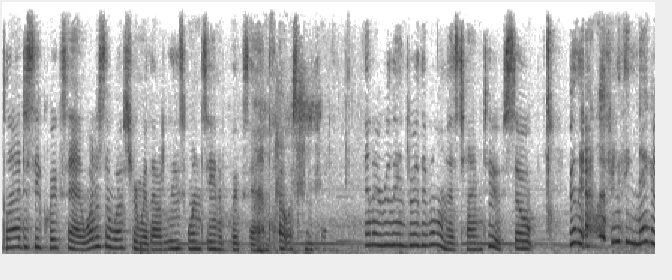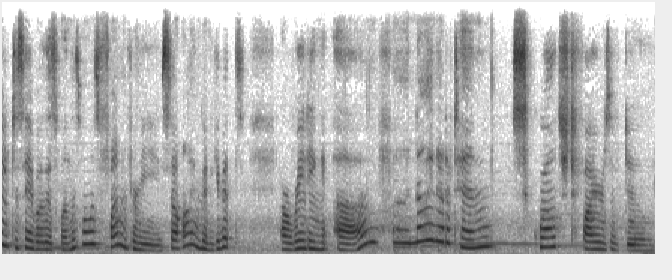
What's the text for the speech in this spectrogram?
Glad to see quicksand. What is a western without at least one scene of quicksand? That was fun. And I really enjoyed the villain this time too. So really, I don't have anything negative to say about this one. This one was fun for me. So I'm going to give it a rating of uh, 9 out of 10 squelched fires of doom.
